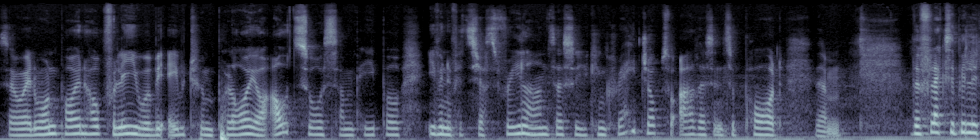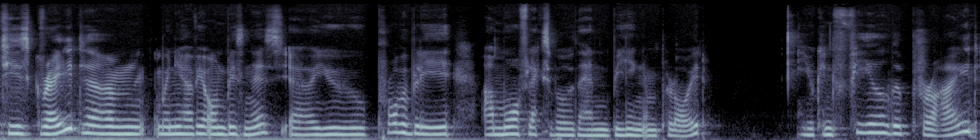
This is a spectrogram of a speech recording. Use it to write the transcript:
So, at one point, hopefully, you will be able to employ or outsource some people, even if it's just freelancers, so you can create jobs for others and support them. The flexibility is great. Um, when you have your own business, uh, you probably are more flexible than being employed you can feel the pride.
